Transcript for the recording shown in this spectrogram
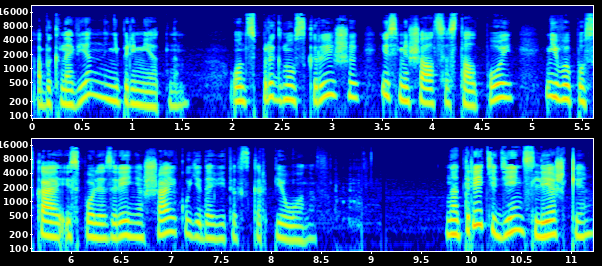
обыкновенно неприметным. Он спрыгнул с крыши и смешался с толпой, не выпуская из поля зрения шайку ядовитых скорпионов. На третий день слежки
